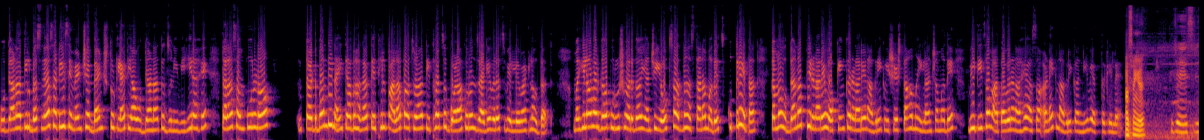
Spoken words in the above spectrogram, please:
उद्यानातील बसण्यासाठी सिमेंटचे बेंच तुटल्यात. या उद्यानात जुनी विहीर आहे. त्याला संपूर्ण तटबंदी नाही. त्या भागात तेथील पालापाचोळा तिथंच गोळा करून जागेवरच विल्हेवाट लावतात. महिला वर्ग पुरुष वर्ग यांची योग साधना असताना मध्येच कुत्रे येतात. त्यामुळे उद्यानात फिरणारे वॉकिंग करणारे नागरिक विशेषतः महिलांच्या मध्ये भीतीचं वातावरण आहे असं अनेक नागरिकांनी व्यक्त केलंय. हा सांगा. जयश्री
